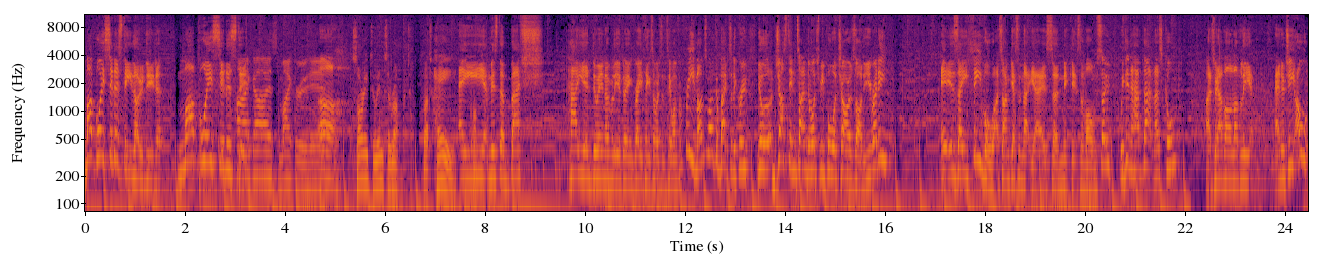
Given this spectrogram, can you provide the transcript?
My boy Sinistea, though, dude. My boy Sinistea. Hi, guys. Maikeru here. Oh. Sorry to interrupt, but hey. Hey, Mr. Bash. How you doing? Hopefully you're doing great. Thanks so much for the tier one for three months. Welcome back to the crew. You're just in time to watch me pull a Charizard. Are you ready? It is a Thievul, so I'm guessing that, yeah, it's uh, a Nickit's evolved. So we didn't have that. That's cool. All right, so we have our lovely energy. Oh,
